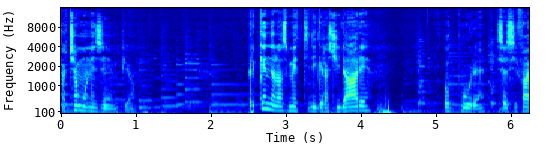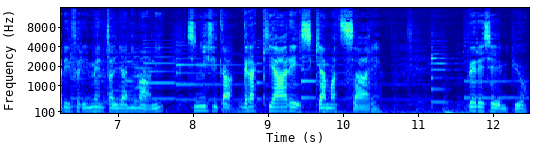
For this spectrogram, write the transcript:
Facciamo un esempio. Perché non la smetti di gracidare? Oppure, se si fa riferimento agli animali, significa gracchiare, schiamazzare. Per esempio,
